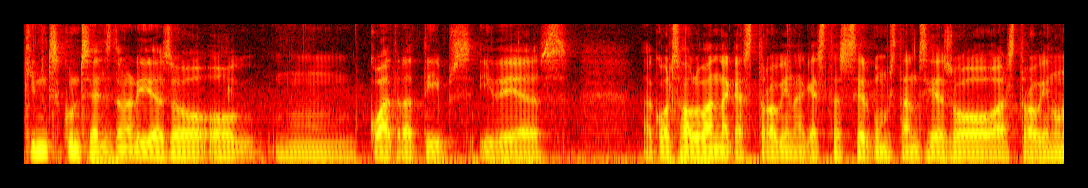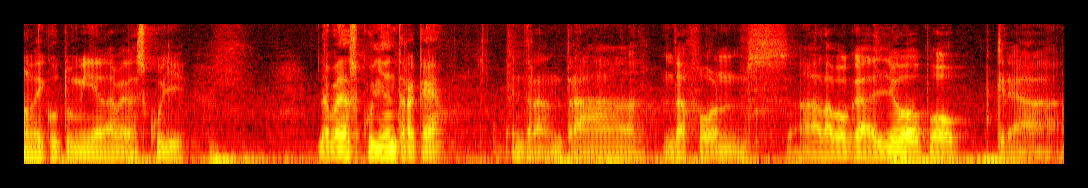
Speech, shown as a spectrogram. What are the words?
quins consells donaries o, o mm, quatre tips, idees a qualsevol banda que es trobi en aquestes circumstàncies o es trobi en una dicotomia d'haver d'escollir? D'haver d'escollir entre què? Entre entrar de fons a la boca del llop o crear...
